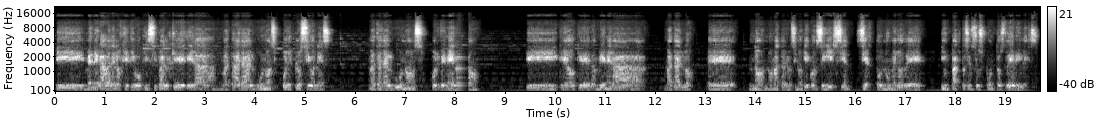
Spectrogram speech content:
y me negaban el objetivo principal que era matar a algunos por explosiones, matar a algunos por veneno y creo que también era matarlos, eh, no, no matarlos, sino que conseguir cierto número de impactos en sus puntos débiles.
